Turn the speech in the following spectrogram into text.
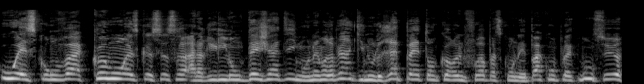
où est-ce qu'on va? Comment est-ce que ce sera? Alors ils l'ont déjà dit, mais on aimerait bien qu'ils nous le répètent encore une fois parce qu'on n'est pas complètement sûr.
